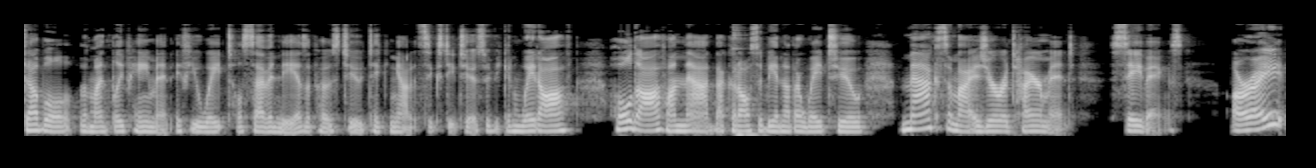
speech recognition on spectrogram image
double the monthly payment if you wait till 70 as opposed to taking out at 62. So if you can wait off hold off on that. That could also be another way to maximize your retirement savings. All right.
